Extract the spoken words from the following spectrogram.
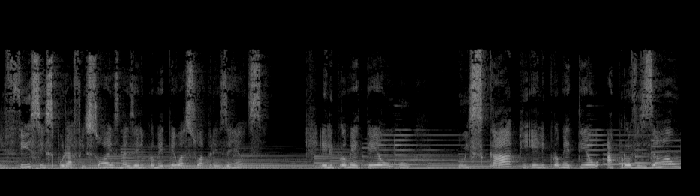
difíceis, por aflições, mas ele prometeu a sua presença. Ele prometeu o, o escape, ele prometeu a provisão,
